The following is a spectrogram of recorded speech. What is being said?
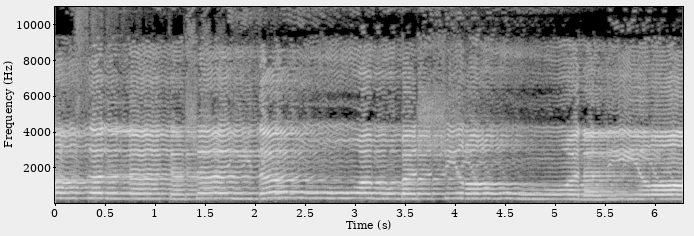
أرسلناك شاهدا ومبشرا ونذيرا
